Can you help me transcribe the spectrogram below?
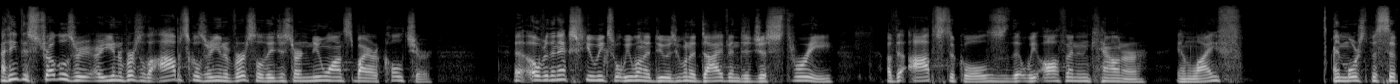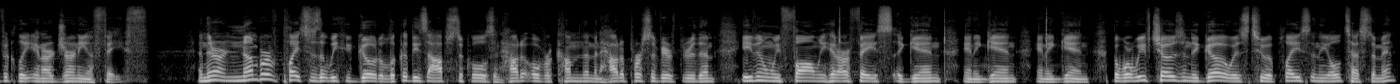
I think the struggles are, are, universal, the obstacles are universal, they just are nuanced by our culture. Uh, over the next few weeks, what we want to do is we want to dive into just three of the obstacles that we often encounter in life, and more specifically in our journey of faith. And there are a number of places that we could go to look at these obstacles and how to overcome them and how to persevere through them, even when we fall and we hit our face again and again and again. But where we've chosen to go is to a place in the Old Testament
